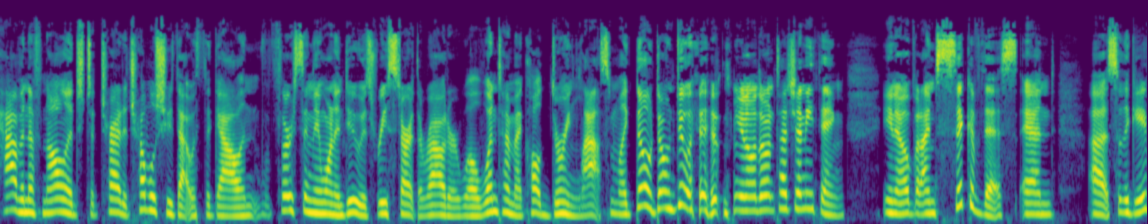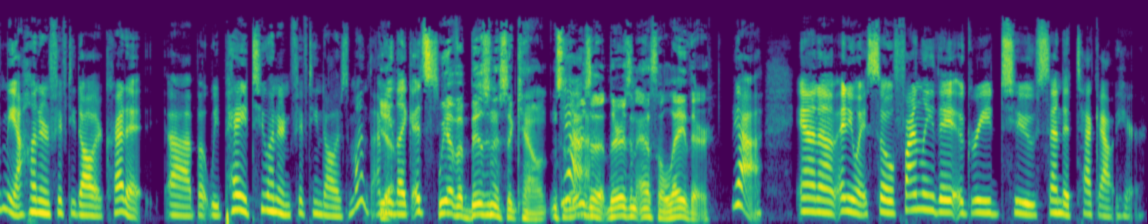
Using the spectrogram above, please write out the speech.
have enough knowledge to try to troubleshoot that with the gal. And first thing they want to do is restart the router. Well, one time I called during last. I'm like, no, don't do it. you know, don't touch anything. You know, but I'm sick of this. And uh, so they gave me a $150 credit, uh, but we pay $215 a month. I Yeah. mean, like it's we have a business account, so Yeah. there's a there's an SLA there. yeah. And um, anyway, so finally they agreed to send a tech out here.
